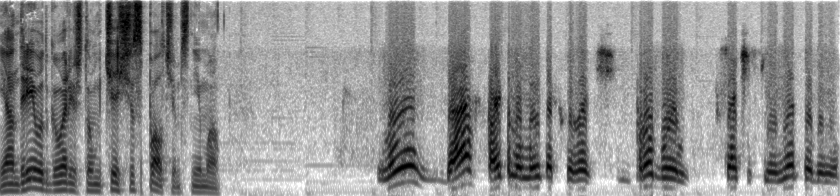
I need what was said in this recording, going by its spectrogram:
И Андрей вот говорит, что он чаще спал, чем снимал. Да, поэтому мы, так сказать, пробуем всяческими методами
